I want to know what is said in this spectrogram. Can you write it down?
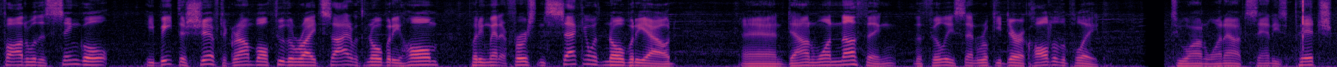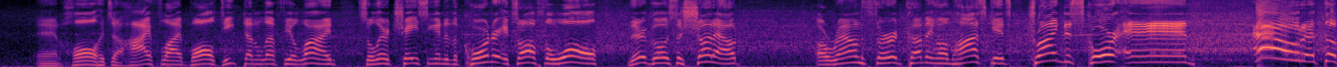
followed with a single. He beat the shift, a ground ball through the right side with nobody home, putting men at first and second with nobody out. And down one nothing, the Phillies sent rookie Darick Hall to the plate. Two on, one out. Sandy's pitch. And Hall hits a high fly ball deep down the left field line. So they're chasing into the corner. It's off the wall. There goes the shutout around third, coming home Hoskins, trying to score, and out at the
